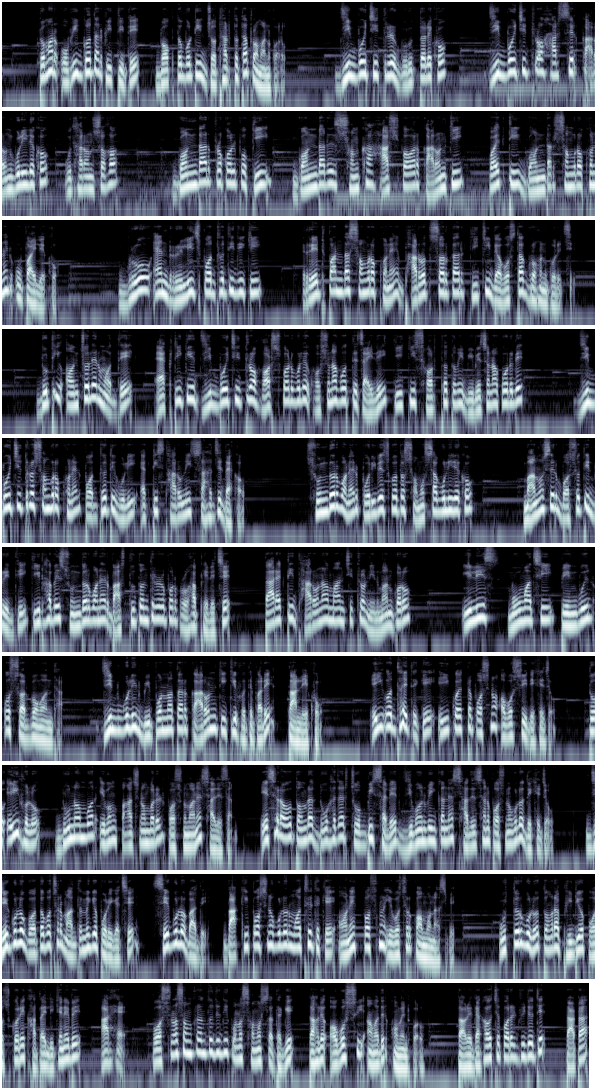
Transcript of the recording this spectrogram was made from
তোমার অভিজ্ঞতার ভিত্তিতে বক্তব্যটির যথার্থতা প্রমাণ করো। জীববৈচিত্র্যের গুরুত্ব লেখো। জীববৈচিত্র্য হ্রাসের কারণগুলি লেখো। উদাহরণসহ, গন্ডার প্রকল্প কি? গন্ডারের সংখ্যা হ্রাস পাওয়ার কারণ কি? কয়েকটি গন্ডার সংরক্ষণের উপায় লেখো। গ্রো অ্যান্ড রিলিজ পদ্ধতিটি কি? রেড পান্ডা সংরক্ষণে ভারত সরকার কি কি ব্যবস্থা গ্রহণ করেছে? দুটি অঞ্চলের মধ্যে একটিকে জীববৈচিত্র্য হটস্পট বলে ঘোষণা করতে চাইলে কি কি শর্ত তুমি বিবেচনা করবে? জীববৈচিত্র্য সংরক্ষণের পদ্ধতিগুলি একটি সারণীর সাহায্যে দেখাও। সুন্দরবনের পরিবেশগত সমস্যাগুলি লেখো। মানুষের বসতি বৃদ্ধি কীভাবে সুন্দরবনের বাস্তুতন্ত্রের উপর প্রভাব ফেলেছে? তার একটি ধারণা মানচিত্র নির্মাণ করো। ইলিশ, মৌমাছি, পেঙ্গুইন ও সর্বগন্ধা। জীবগুলির বিপন্নতার কারণ কি কি হতে পারে তা লেখো। এই অধ্যায় থেকে এই কয়েকটা প্রশ্ন অবশ্যই দেখেছ। তো এই হলো দু নম্বর এবং পাঁচ নম্বরের প্রশ্নমানের সাজেশন। এছাড়াও তোমরা দু হাজার চব্বিশ সালের জীবনবিজ্ঞানের সাজেশন প্রশ্নগুলো দেখে যাও যেগুলো গত বছর মাধ্যমিকে পড়ে গেছে, সেগুলো বাদে বাকি প্রশ্নগুলোর মধ্যে থেকে অনেক প্রশ্ন এবছর কমন আসবে। উত্তরগুলো তোমরা ভিডিও পজ করে খাতায় লিখে নেবে। আর হ্যাঁ প্রশ্ন সংক্রান্ত যদি কোনো সমস্যা থাকে, তাহলে অবশ্যই আমাদের কমেন্ট করো। তাহলে দেখা হচ্ছে পরের ভিডিওতে। টাটা।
